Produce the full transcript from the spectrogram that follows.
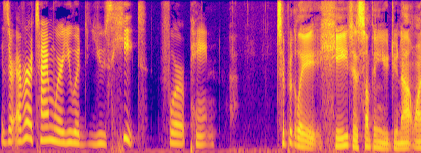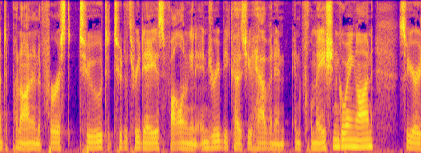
is there ever a time where you would use heat for pain? Typically, heat is something you do not want to put on in the first two to two to three days following an injury because you have an in- inflammation going on. So you're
